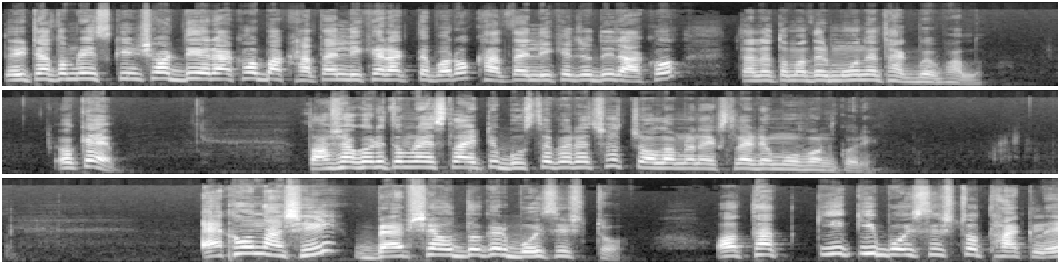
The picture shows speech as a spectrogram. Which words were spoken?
তো এটা তোমরা স্ক্রিনশট দিয়ে রাখো বা খাতায় লিখে রাখতে পারো। খাতায় লিখে যদি রাখো, তাহলে তোমাদের মনে থাকবে ভালো। ওকে? তো আশা করি তোমরা স্লাইডটি বুঝতে পেরেছ। চলো আমরা নেক্সট স্লাইডে মুভ অন করি। এখন আসি ব্যবসা উদ্যোগের বৈশিষ্ট্য। অর্থাৎ কি কি বৈশিষ্ট্য থাকলে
